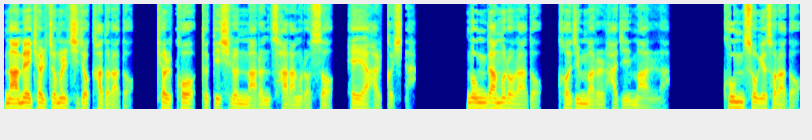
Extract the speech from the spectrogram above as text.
남의 결점을 지적하더라도 결코 듣기 싫은 말은 사랑으로서 해야 할 것이다. 농담으로라도 거짓말을 하지 말라. 꿈속에서라도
